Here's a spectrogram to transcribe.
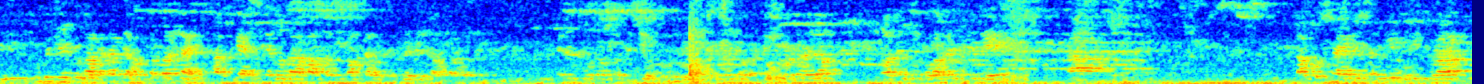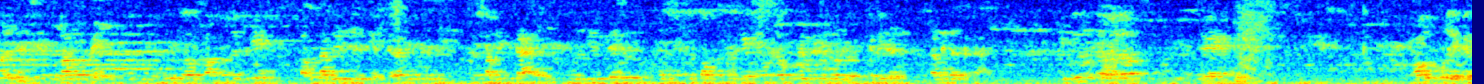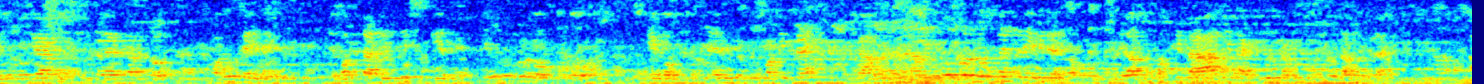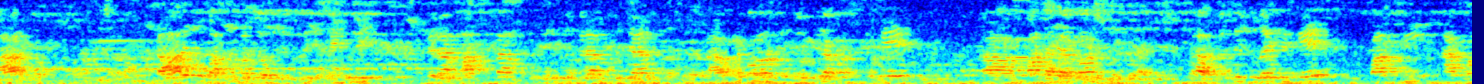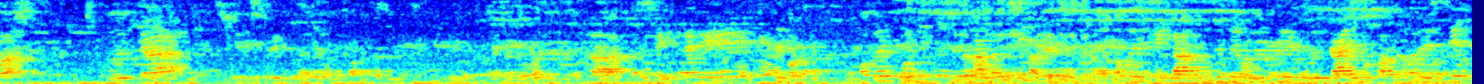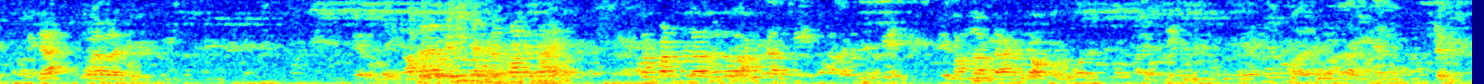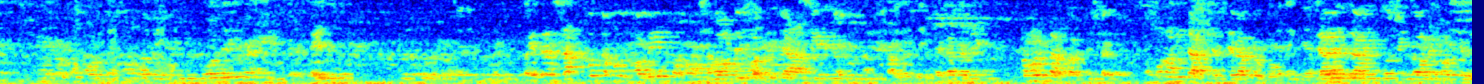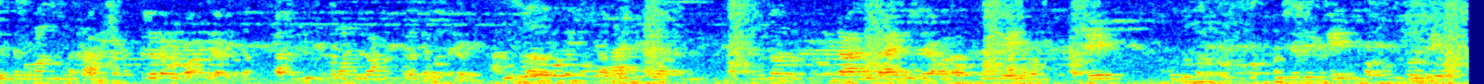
ইতিপুরি যেহেতু রাজাকারকে হত্যা করে নাই আজকে আসে যেন তারা বাচ্চা বাচ্চা হচ্ছে ছেলেদেরকে হত্যা করে আমাদেরকে বলা হয়েছে যে তাপস সাহেবের সঙ্গে উনি প্রলাপ হলো যে রংপুরে বেগুন রোগিয়া বিশ্ববিদ্যালয়ের ছাত্র অবস্থায়ীদের যে হত্যার নির্দেশ দিয়েছে কিন্তু কোনো বক্তব্য, যে বক্তব্য সঠিক ডকুমেন্টারি এভিডেন্স রাষ্ট্রপক্ষে তাকে রাখছে আর এবং সেগুলি বেলা পাঁচটা বেলা তারপরে বলা হচ্ছে চোদ্দই আগস্ট থেকে পাঁচই আগস্ট চোদ্দই জুলাই থেকে পাঁচই আগস্ট দুইটা তিরিশ মিনিট আছে। আহ, সেইখানে অতএব পণ্ডিত ছিল বাংলাদেশি অতএব এই মধ্যে যে অভিযোগগুলি দুই চার এবং পাঁচ নম্বরে এসেছে। এটা বেলা করেছে আমার হলো? আমি চাচ্ছি আসামিদেরকে এই মামলার দায় হতে অক্ষম সেটা সাক্ষ্য যখন হবে, তখন গর্বের থেকে আসে, যখন সাক্ষ্য দেখা যাবে, তখন তার বিষয়। তখন আমি তার জেরা করব। যারা যদি আমি সেই গর্বের ঘর প্রমাণ করতে পারি তাহলে তখন পক্ষে যাবে আর যদি প্রমাণ পারে সে করতে যাবে। দাস দায়ের বিষয়ে আমার বক্তব্য যে ঊর্ধ্বতন হিসেবে যে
